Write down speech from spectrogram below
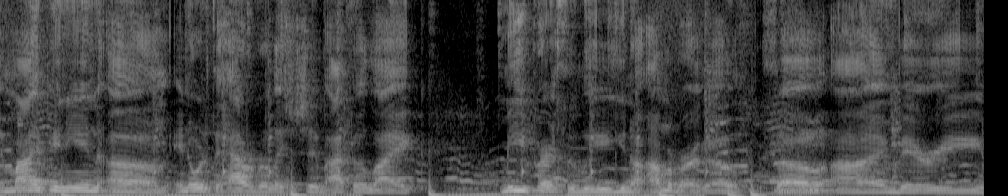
In my opinion, um, in order to have a relationship, I feel like me personally, you know, I'm a Virgo, so I'm very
